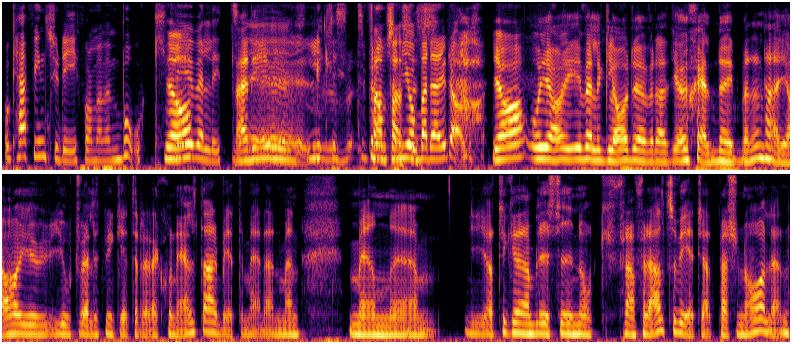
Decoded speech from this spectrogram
och här finns ju det i form av en bok. Ja. Det är väldigt Nej, det är eh, lyxigt för de som jobbar där idag. Ja, och jag är väldigt glad över att jag är själv nöjd med den här. Jag har ju gjort väldigt mycket ett redaktionellt arbete med den men, men eh, jag tycker den blir fin och framförallt så vet jag att personalen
